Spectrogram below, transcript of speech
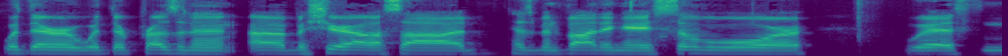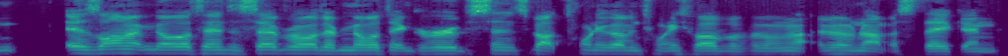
with their with their president uh, Bashar al-Assad has been fighting a civil war with Islamic militants and several other militant groups since about 2011, 2012, if I'm not, if I'm not mistaken.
